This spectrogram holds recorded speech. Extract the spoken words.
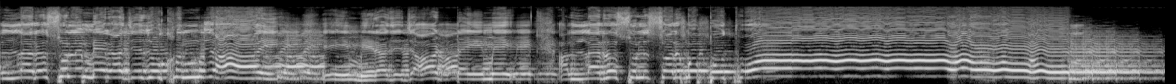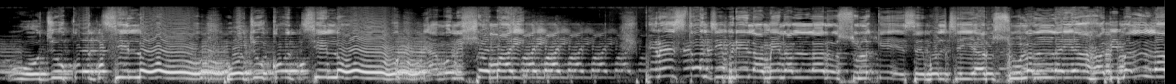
আল্লাহ রাসূল মেরাজে যখন যায়, এই মেরাজে যাওয়ার টাইমে আল্লাহ রাসূল সর্বপ্রথম অজু করছিল অজু করছিল। এমন সময় ফেরেশতা জিবরিল আমিন আল্লাহ রাসূলকে এসে বলছে, ইয়া রাসূলুল্লাহ, ইয়া হাবিবাল্লাহ,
